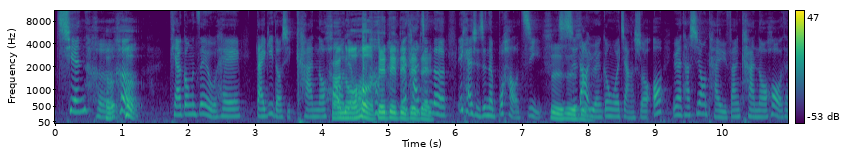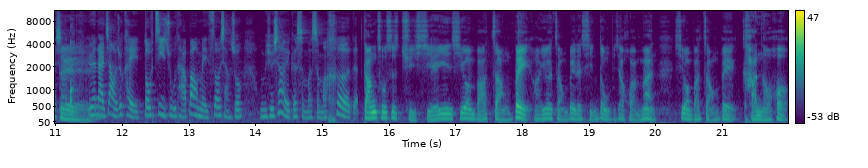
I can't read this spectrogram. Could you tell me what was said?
千和鹤。听讲这有黑，台语都是看哦，看哦，对对对对对，他真的，一开始真的不好记，是是是，直到有人跟我讲说，哦，原来他是用台语翻看哦，后我才想，哦，原来这样我就可以都记住他。不然我每次都想说，我们学校有一个什么什么鹤的。当初是取谐音，希望把长辈啊，因为长辈的行动比较缓慢，希望把长辈看哦后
